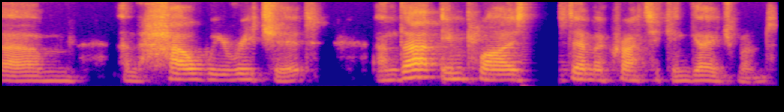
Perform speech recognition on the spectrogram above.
um, and how we reach it. And that implies democratic engagement.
